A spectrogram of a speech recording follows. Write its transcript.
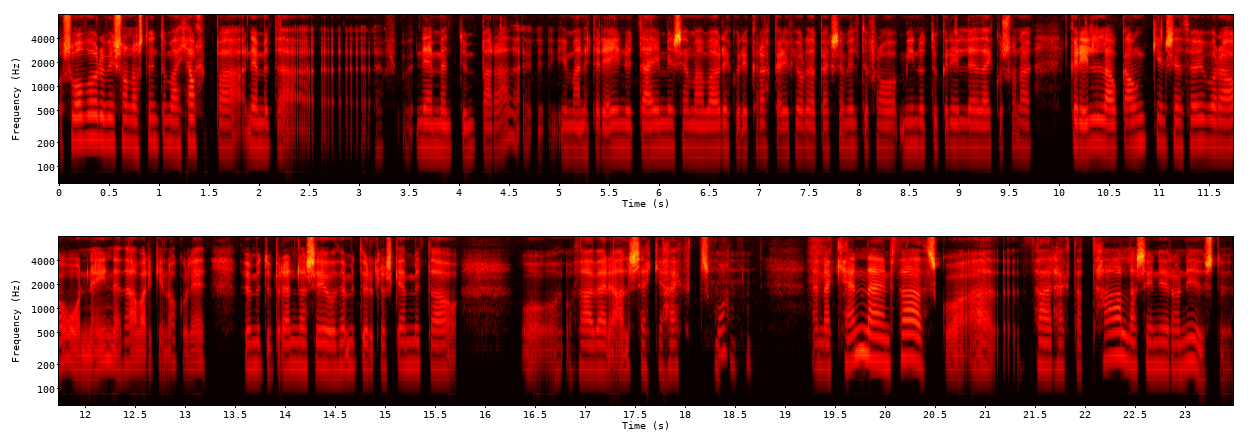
og svo vorum við svona stundum að hjálpa nefnda, nefndum bara, ég man eftir einu dæmi sem að var í krakkar í fjórðabæk sem vildu frá mínutugrill eða eitthvað svona grill á gangin sem þau voru á og neini það var ekki nokkuð leið, þau myndu brenna sig og þau myndu örgulega skemmita og, og, og það veri alls ekki hægt sko. En að kenna þeim það sko að það er hægt að tala sig nýra á niðurstöðu.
